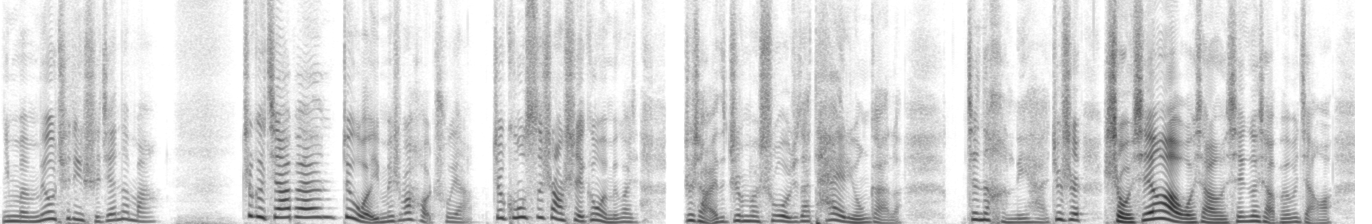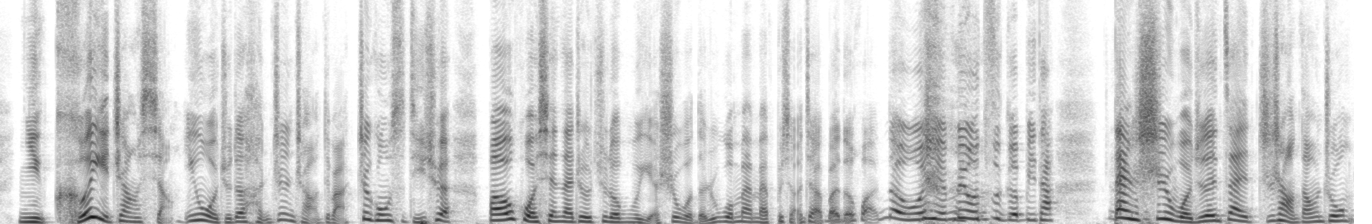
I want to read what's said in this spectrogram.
你们没有确定时间的吗？这个加班对我也没什么好处呀，这公司上市也跟我没关系。”这小孩子这么说，我觉得他太勇敢了。真的很厉害，就是首先啊，我想先跟小朋友们讲啊，你可以这样想，因为我觉得很正常，对吧？这公司的确，包括现在这个俱乐部也是我的。如果麦麦不想加班的话，那我也没有资格逼他。但是我觉得在职场当中，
